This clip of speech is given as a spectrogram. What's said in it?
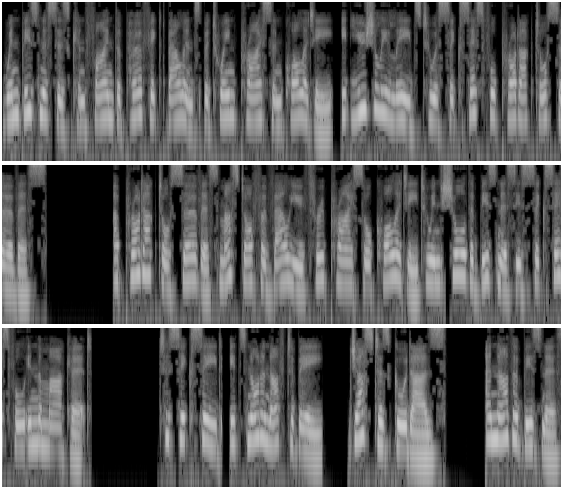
When businesses can find the perfect balance between price and quality, it usually leads to a successful product or service. A product or service must offer value through price or quality to ensure the business is successful in the market. To succeed, it's not enough to be just as good as another business.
